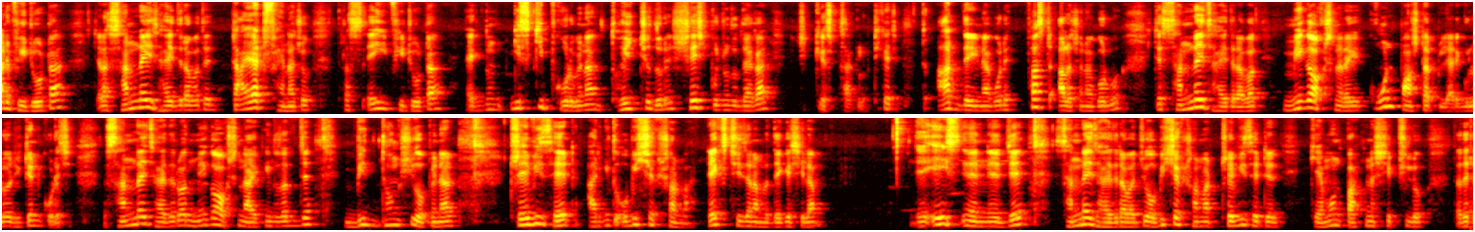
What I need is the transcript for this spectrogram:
আর ভিডিওটা, যারা সানরাইজ হায়দ্রাবাদের ডায়াট ফ্যান আছো, তারা এই ভিডিওটা একদম স্কিপ করবে না। ধৈর্য ধরে শেষ পর্যন্ত দেখার রিকোয়েস্ট থাকল, ঠিক আছে? তো আর দেরি না করে ফার্স্ট আলোচনা করব যে সানরাইজ হায়দ্রাবাদ মেগা অকশনের আগে কোন পাঁচটা প্লেয়ারগুলো রিটার্ন করেছে। তো সানরাইজ হায়দ্রাবাদ মেগা অকশনের আগে কিন্তু তাদের যে বিধ্বংসী ওপেনার ট্রেভিস হেড আর কিন্তু অভিষেক শর্মা নেক্সট সিজন আমরা দেখেছিলাম। যে এই যে সানরাইজ হায়দ্রাবাদ, যে অভিষেক শর্মা ট্রেভিস হেটের কেমন পার্টনারশিপ ছিল তাদের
